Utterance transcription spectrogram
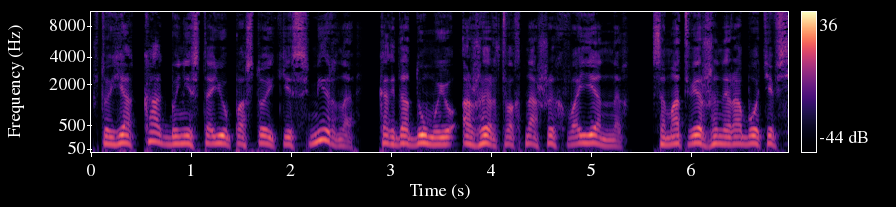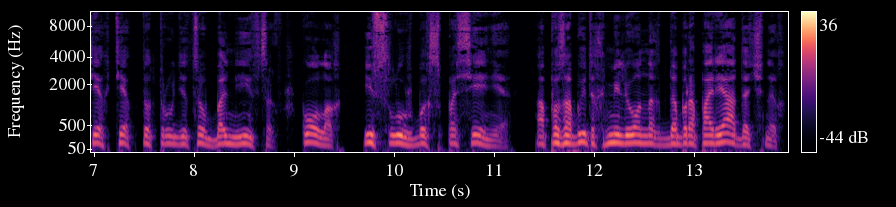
что я как бы не стою по стойке смирно, когда думаю о жертвах наших военных, самоотверженной работе всех тех, кто трудится в больницах, в школах и службах спасения, о позабытых миллионах добропорядочных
